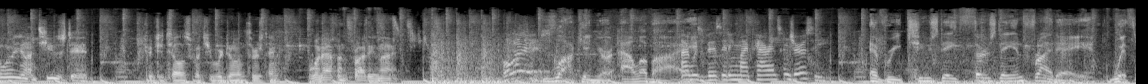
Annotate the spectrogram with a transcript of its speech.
were you on Tuesday? Could you tell us what you were doing Thursday? What happened Friday night? Lock in your alibi. I was visiting my parents in Jersey. Every Tuesday, Thursday, and Friday with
